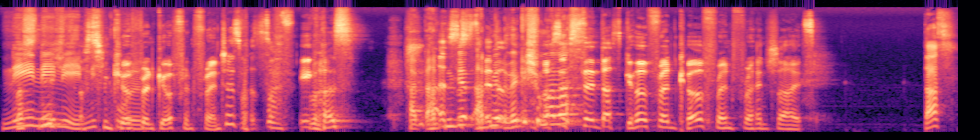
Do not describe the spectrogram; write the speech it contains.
Nee, Was nee, nicht? nee, Was nicht ein cool. Girlfriend-Girlfriend-Franchise? Was zum Fick? Was? Hat, Was hatten ist wir, denn hatten wir das- wirklich schon mal was? was? ist denn das Girlfriend-Girlfriend-Franchise? Das?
